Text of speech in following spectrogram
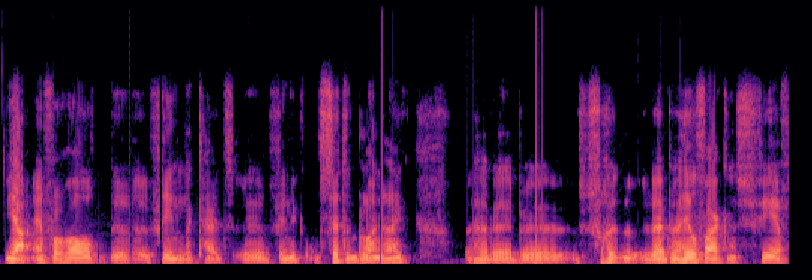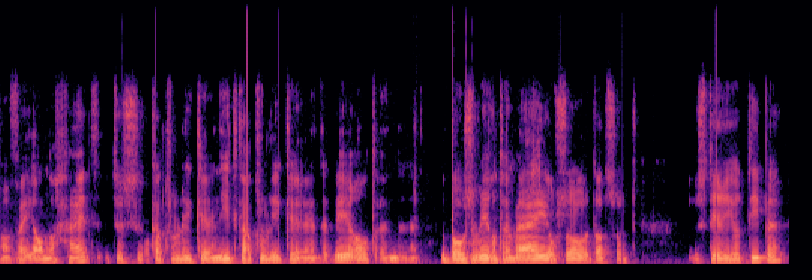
Ja, en vooral de vriendelijkheid uh, vind ik ontzettend belangrijk. We hebben, we hebben heel vaak een sfeer van vijandigheid tussen katholieken en niet-katholieken en de wereld en de, de, boze wereld en wij of zo, dat soort stereotypen.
